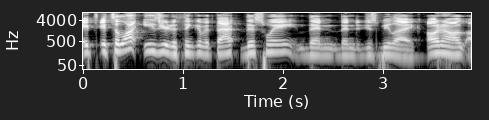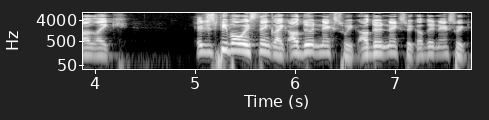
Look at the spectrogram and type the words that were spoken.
It's it's a lot easier to think of it that this way than than to just be like, oh no, I'll, I'll like. It just people always think like, I'll do it next week. I'll do it next week. I'll do it next week.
